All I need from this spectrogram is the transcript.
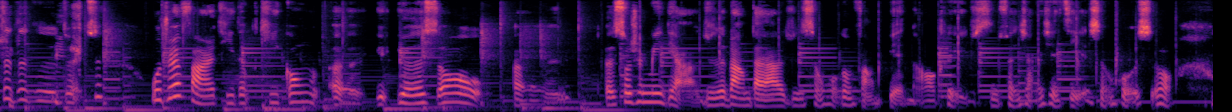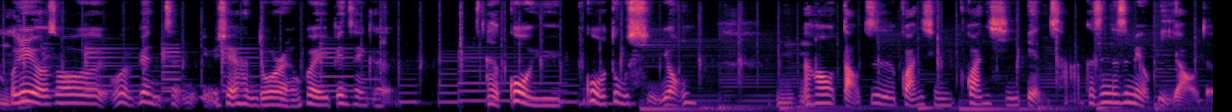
对对对对对，是我觉得反而提的提供呃有有的时候呃。呃，social media 就是让大家就是生活更方便，然后可以就是分享一些自己的生活的时候，嗯、我觉得有时候会变成有一些很多人会变成一个呃过于过度使用，嗯，然后导致关系关系变差，可是那是没有必要的。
